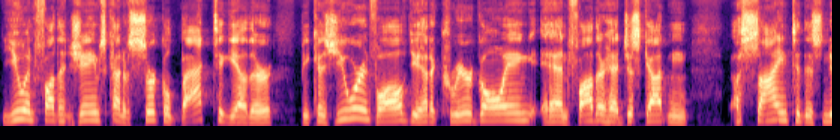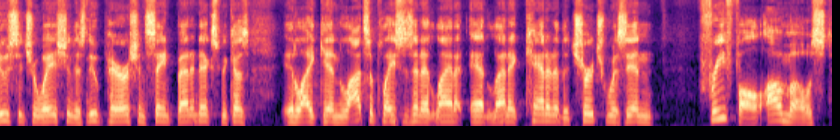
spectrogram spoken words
you and Father James kind of circled back together because you were involved, you had a career going, and Father had just gotten assigned to this new situation, this new parish in St. Benedict's, because it, like in lots of places in Atlantic, Atlantic Canada, the church was in free fall almost.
